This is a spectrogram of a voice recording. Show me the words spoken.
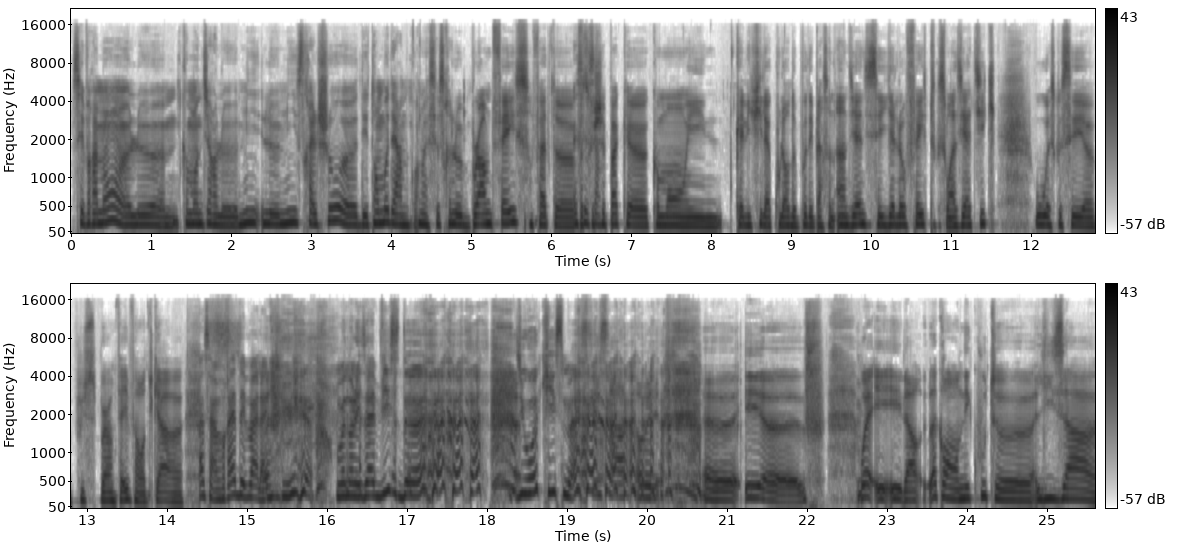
c'est vraiment euh, le comment dire le le minstrel show des temps modernes. Quoi. Ouais, ce serait le brown face, en fait, euh, parce que ça. je sais pas que, comment ils qualifient la couleur de peau des personnes indiennes, si c'est yellow face parce qu'ils sont asiatiques, ou est-ce que c'est euh, plus brown face, enfin en tout cas... Ah, c'est un vrai débat là. Tu... On va dans les abysses de... du wokisme. C'est ça. oui. Euh, et euh, ouais, et, et là, là, quand on écoute euh, Lisa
